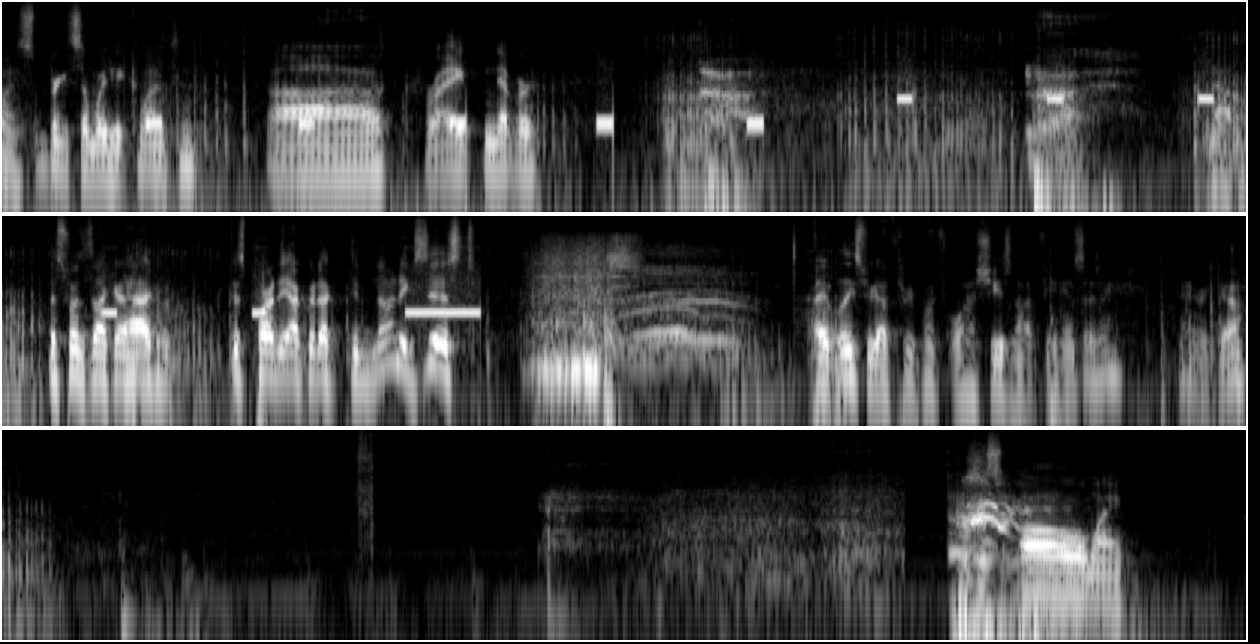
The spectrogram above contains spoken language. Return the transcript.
Come on, bring some weight here. Come on. Ah, uh, cripe, never. No. This one's not to happen. This part of the aqueduct did not exist. At least we got 3.4. Wow, she's not Venus, is she? There we go. oh my.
